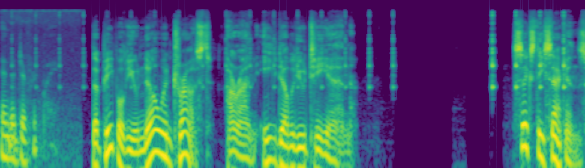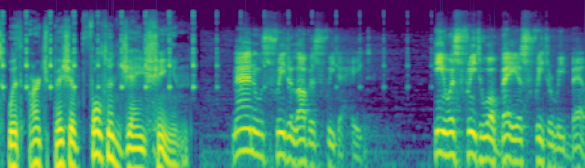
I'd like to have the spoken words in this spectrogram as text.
in a different way. The people you know and trust are on EWTN. 60 Seconds with Archbishop Fulton J. Sheen. Man who's free to love is free to hate. He who is free to obey is free to rebel.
